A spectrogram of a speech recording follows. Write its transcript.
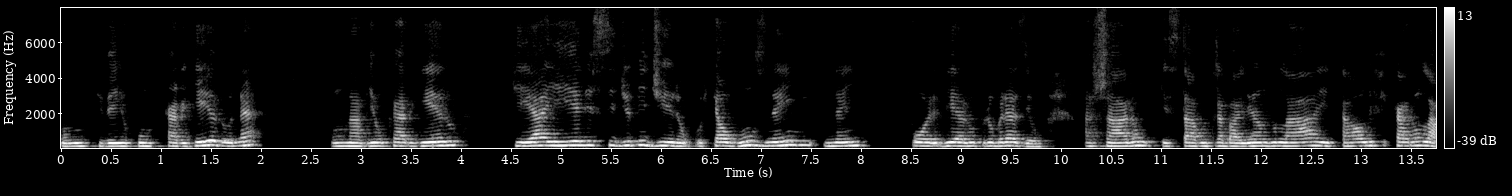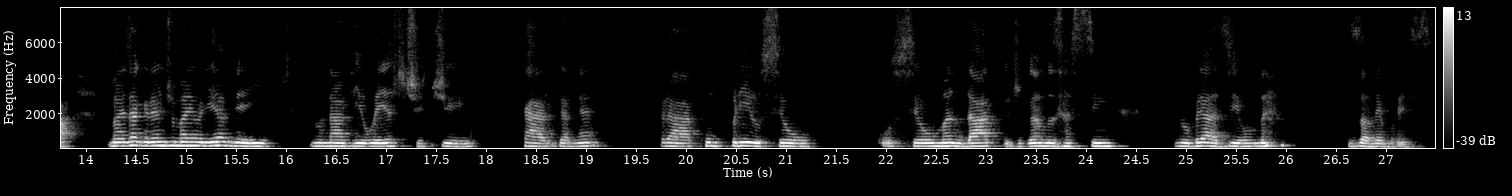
um que veio com cargueiro, né? Um navio cargueiro, que aí eles se dividiram, porque alguns nem, nem for, vieram para o Brasil. Acharam que estavam trabalhando lá e tal, e ficaram lá. Mas a grande maioria veio no navio este de carga, né? Para cumprir o seu, o seu mandato, digamos assim, no Brasil, né? Os alemães.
